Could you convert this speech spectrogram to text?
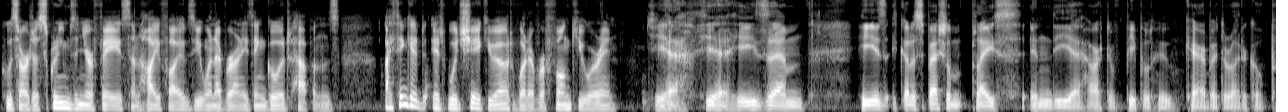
who sort of screams in your face and high fives you whenever anything good happens, I think it it would shake you out of whatever funk you were in. Yeah, yeah, he's um, he is got a special place in the uh, heart of people who care about the Ryder Cup.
